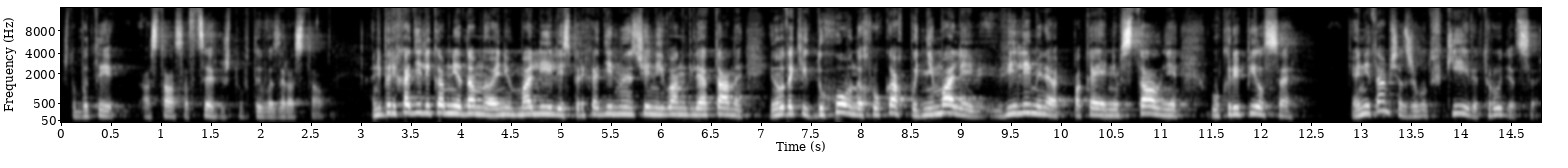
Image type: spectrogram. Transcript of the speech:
чтобы ты остался в церкви, чтобы ты возрастал. Они приходили ко мне домой, они молились, приходили на изучение Евангелия от Анны, и на вот таких духовных руках поднимали, вели меня, пока я не встал, не укрепился. И они там сейчас живут в Киеве, трудятся.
